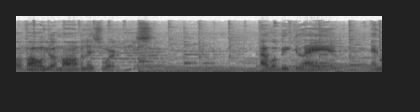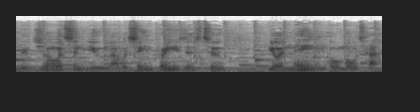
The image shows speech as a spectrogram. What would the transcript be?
of all your marvelous works. I will be glad and rejoice in you. I will sing praises to your name, O Most High.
